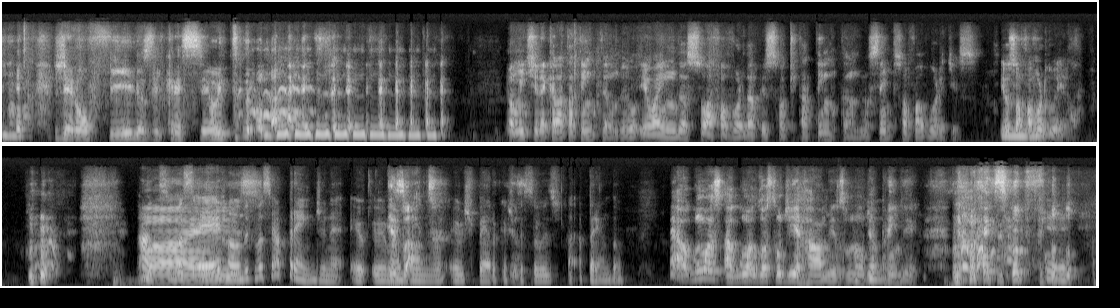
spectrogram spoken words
gerou filhos e cresceu e tudo mais. Não, mentira que ela tá tentando. Eu, eu ainda sou a favor da pessoa que tá tentando. Eu sempre sou a favor disso. Eu sou a favor do erro. Ah, se você é Mas- errando que você aprende, né? Eu, eu imagino, Exato. eu espero que as Exato. pessoas aprendam. É, algumas, algumas gostam de errar mesmo, não de aprender. Mas, enfim. É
